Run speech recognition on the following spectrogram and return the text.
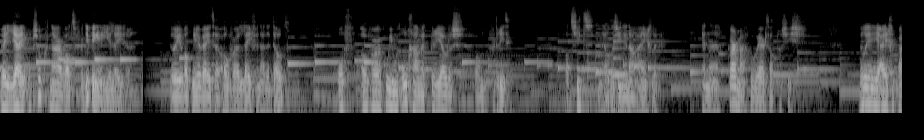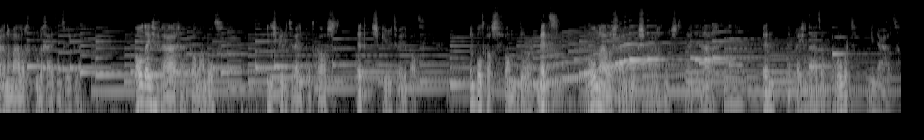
Ben jij op zoek naar wat verdieping in je leven? Wil je wat meer weten over leven na de dood? Of over hoe je moet omgaan met periodes van verdriet? Wat ziet een helderziende nou eigenlijk? En eh, karma, hoe werkt dat precies? Wil je je eigen paranormale gevoeligheid ontwikkelen? Al deze vragen komen aan bod in de spirituele podcast Het Spirituele Pad. Een podcast van door met Ron Malenstein, beroepsparagnost uit Den Haag en met presentator Robert Minderhout.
